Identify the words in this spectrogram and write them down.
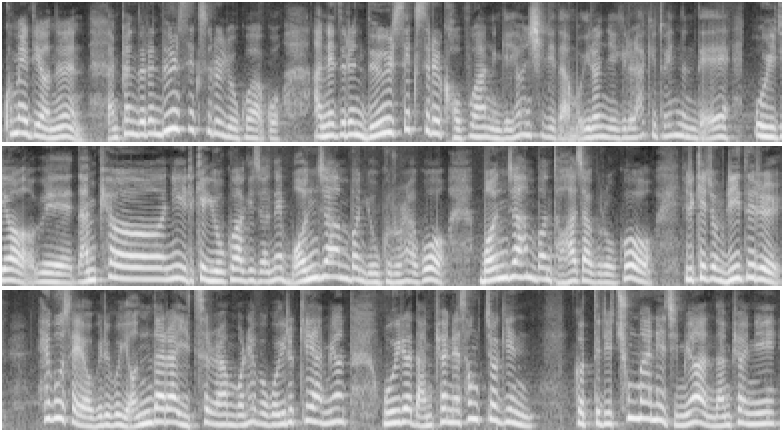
코미디언은 남편들은 늘 섹스를 요구하고 아내들은 늘 섹스를 거부하는 게 현실이다. 뭐 이런 얘기를 하기도 했는데 오히려 왜 남편이 이렇게 요구하기 전에 먼저 한번 요구를 하고 먼저 한번 더 하자 그러고 이렇게 좀 리드를 해보세요. 그리고 연달아 이틀을 한번 해보고 이렇게 하면 오히려 남편의 성적인 것들이 충만해지면 남편이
